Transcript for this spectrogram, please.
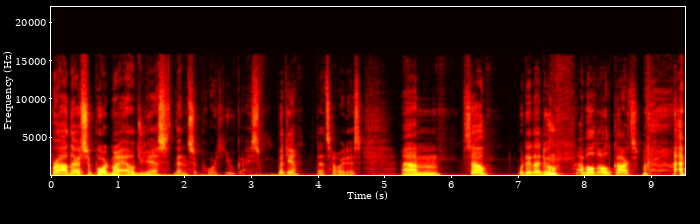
Rather support my LGS than support you guys. But yeah, that's how it is. Um, so, what did I do? I bought old cards. I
